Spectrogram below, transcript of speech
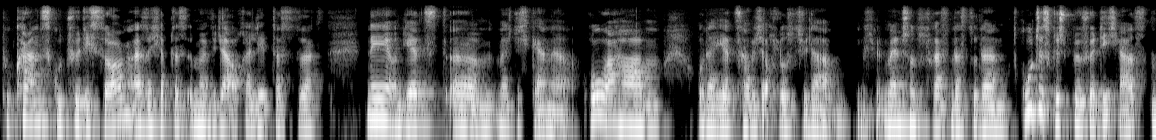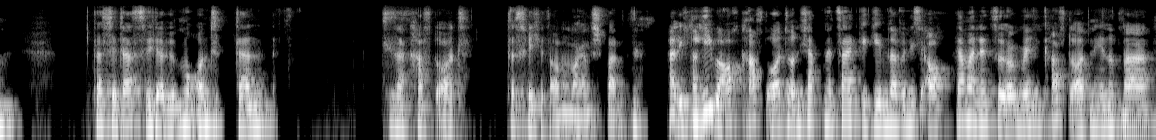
Du kannst gut für dich sorgen. Also ich habe das immer wieder auch erlebt, dass du sagst, nee, und jetzt ähm, möchte ich gerne Ruhe haben oder jetzt habe ich auch Lust, wieder mich mit Menschen zu treffen, dass du dann gutes Gespür für dich hast. Mhm dass wir das wieder üben und dann dieser Kraftort. Das finde ich jetzt auch nochmal ganz spannend. Weil ich liebe auch Kraftorte und ich habe eine Zeit gegeben, da bin ich auch permanent zu irgendwelchen Kraftorten hin und war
